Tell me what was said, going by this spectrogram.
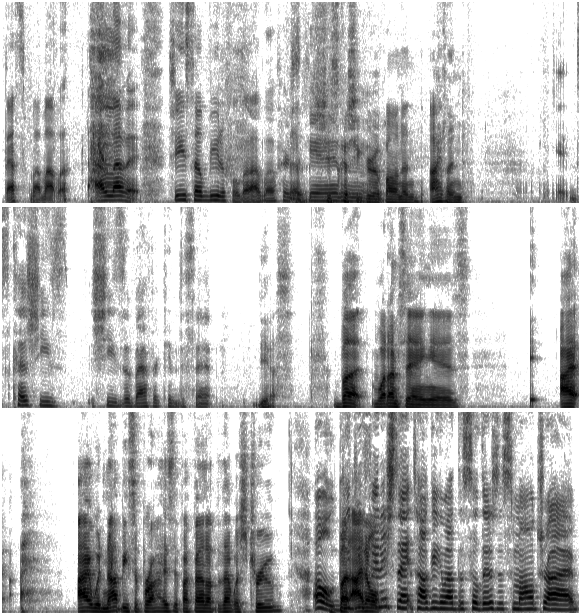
That's my mama. I love it. She's so beautiful though. I love her It's skin. just because she grew up on an island. It's because she's she's of African descent. Yes, but what I'm saying is, I I would not be surprised if I found out that that was true. Oh, But did you I don't- finish say, talking about this? So there's a small tribe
